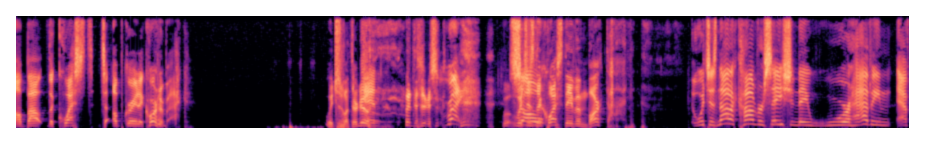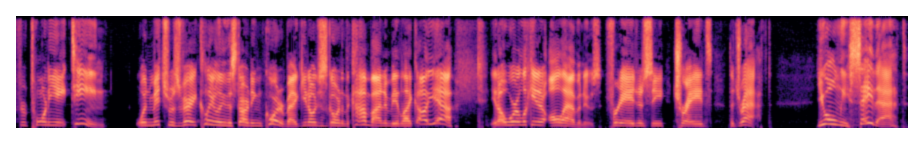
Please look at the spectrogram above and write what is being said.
about the quest to upgrade a quarterback. Which is what they're doing. And- Which is the quest they've embarked on. which is not a conversation they were having after 2018 when Mitch was very clearly the starting quarterback. You don't just go into the combine and be like, oh, yeah, you know, we're looking at all avenues free agency, trades, the draft. You only say that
